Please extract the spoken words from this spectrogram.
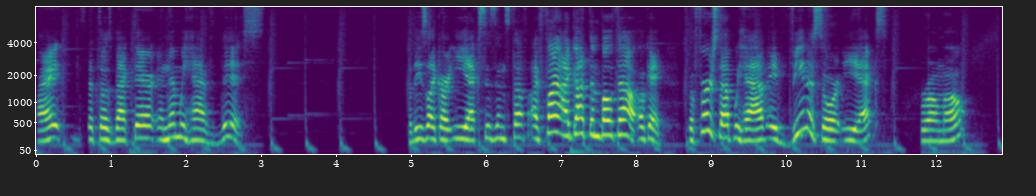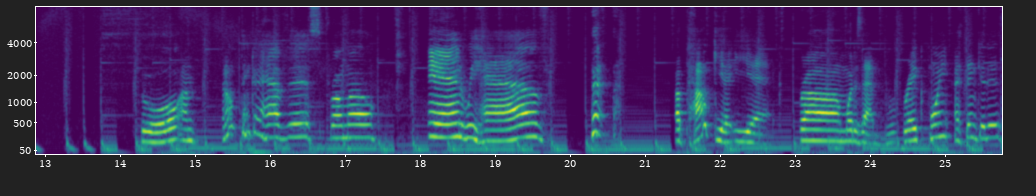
Alright, set those back there. And then we have this. Are these like our EXs and stuff? I find I got them both out. Okay, so first up, we have a Venusaur EX promo. Cool. I'm, I don't think I have this promo. And we have a Palkia EX from, what is that, Breakpoint, I think it is.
